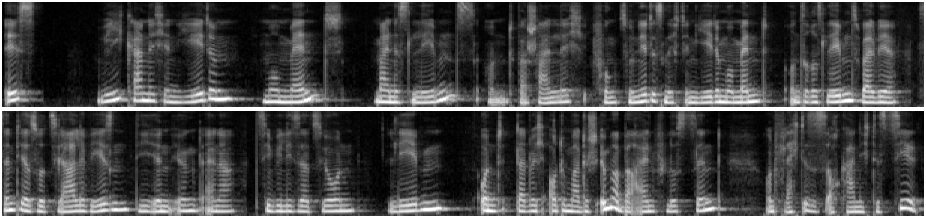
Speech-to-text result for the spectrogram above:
ist, wie kann ich in jedem Moment meines Lebens und wahrscheinlich funktioniert es nicht in jedem Moment unseres Lebens, weil wir sind ja soziale Wesen, die in irgendeiner Zivilisation leben und dadurch automatisch immer beeinflusst sind und vielleicht ist es auch gar nicht das Ziel.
